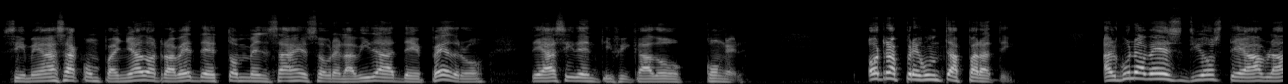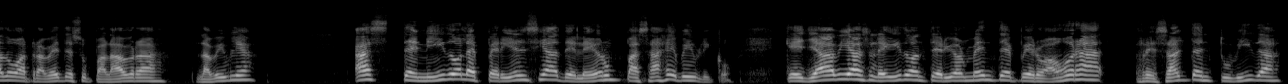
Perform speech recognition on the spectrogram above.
si me has acompañado a través de estos mensajes sobre la vida de Pedro, te has identificado con él. Otras preguntas para ti. ¿Alguna vez Dios te ha hablado a través de su palabra, la Biblia? ¿Has tenido la experiencia de leer un pasaje bíblico que ya habías leído anteriormente, pero ahora resalta en tu vida,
